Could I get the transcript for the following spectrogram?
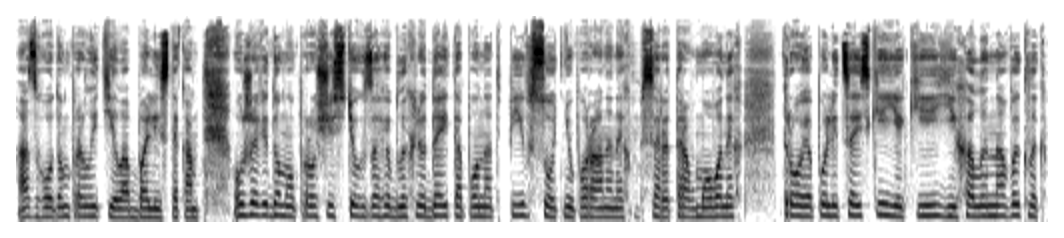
А згодом прилетіла балістика. Уже відомо про шістьох загиблих людей та понад півсотню поранених. Серед травмованих троє поліцейські, які їхали на виклик.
